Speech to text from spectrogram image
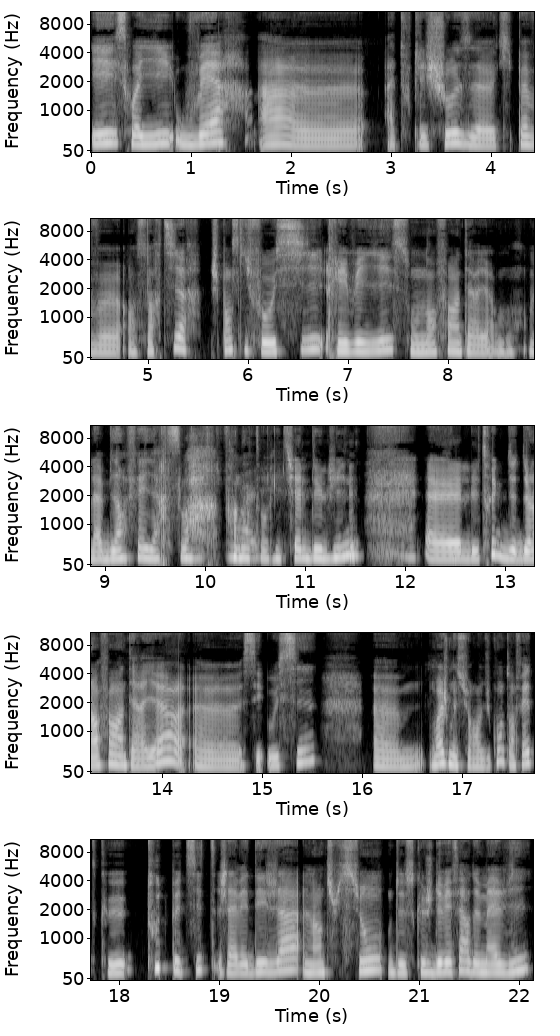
et soyez ouverts à à toutes les choses euh, qui peuvent euh, en sortir. Je pense qu'il faut aussi réveiller son enfant intérieur. Bon, on l'a bien fait hier soir pendant ton rituel de lune. Euh, le truc de, de l'enfant intérieur, euh, c'est aussi, euh, moi je me suis rendu compte en fait que toute petite, j'avais déjà l'intuition de ce que je devais faire de ma vie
